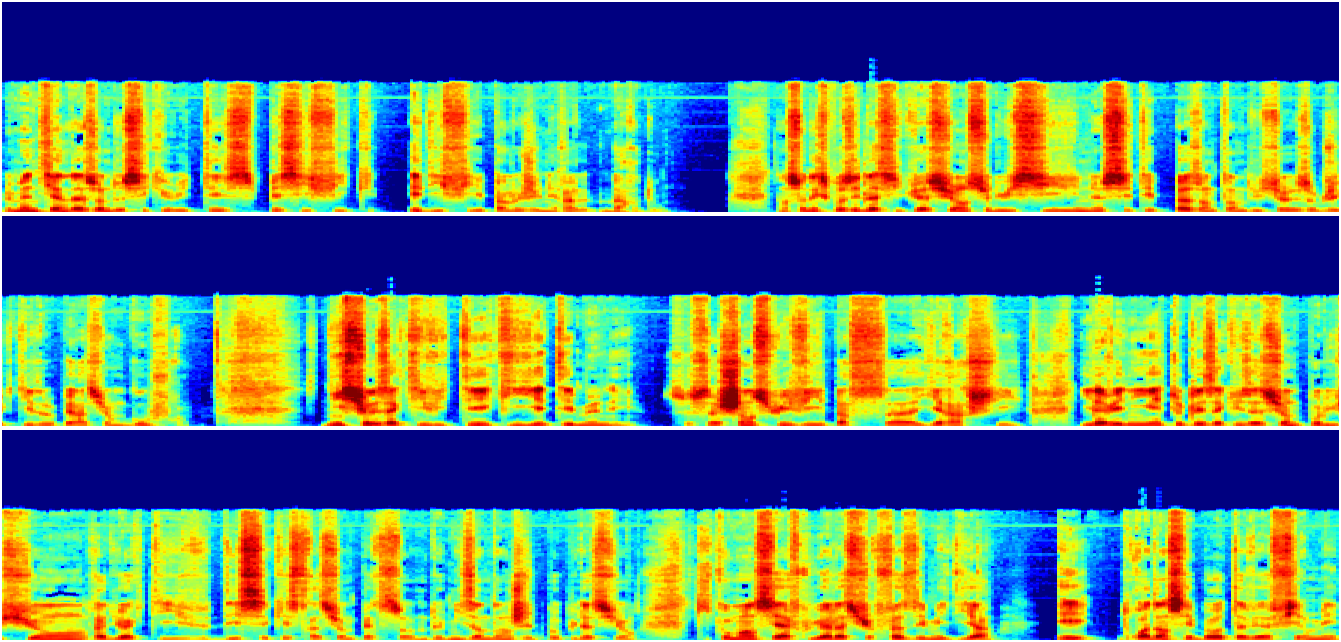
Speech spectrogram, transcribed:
le maintien de la zone de sécurité spécifique édifiée par le général Bardou. Dans son exposé de la situation, celui-ci ne s'était pas entendu sur les objectifs de l'opération Gouffre, ni sur les activités qui y étaient menées. Se sachant suivi par sa hiérarchie, il avait nié toutes les accusations de pollution radioactive, des séquestrations de personnes, de mise en danger de population, qui commençaient à affluer à la surface des médias et, droit dans ses bottes, avait affirmé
